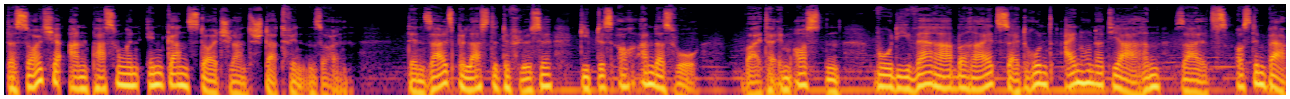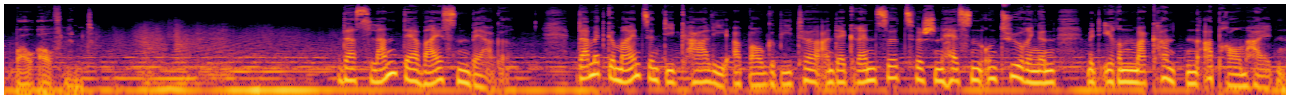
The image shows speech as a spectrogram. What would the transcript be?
dass solche Anpassungen in ganz Deutschland stattfinden sollen. Denn salzbelastete Flüsse gibt es auch anderswo, weiter im Osten, wo die Werra bereits seit rund 100 Jahren Salz aus dem Bergbau aufnimmt. Das Land der weißen Berge. Damit gemeint sind die Kali-Abbaugebiete an der Grenze zwischen Hessen und Thüringen mit ihren markanten Abraumhalden.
